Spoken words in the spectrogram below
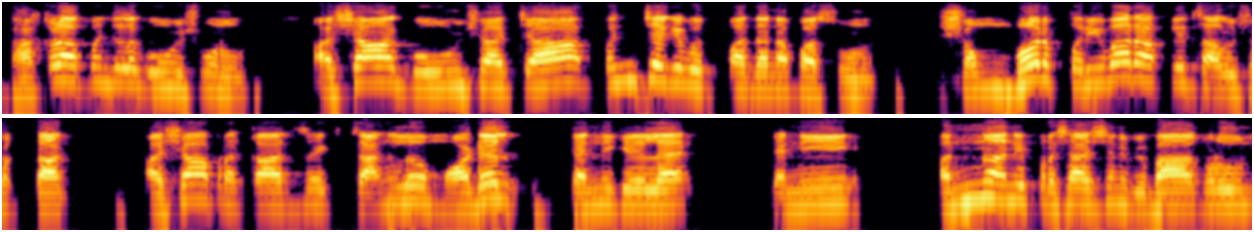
भाकडा आपण ज्याला गोवंश म्हणू अशा गोवंशाच्या पंचगव्य उत्पादनापासून शंभर परिवार आपले चालू शकतात. अशा प्रकारचं एक चांगलं मॉडेल त्यांनी केलेलं आहे. त्यांनी अन्न आणि प्रशासन विभागाकडून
